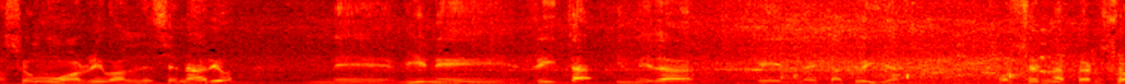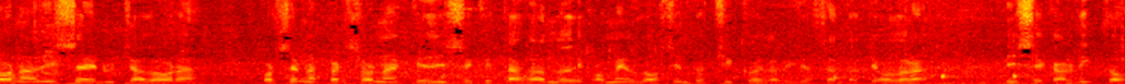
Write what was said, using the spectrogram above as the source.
asumo arriba del escenario, me viene Rita y me da eh, la estatuilla. Por ser una persona, dice, luchadora, por ser una persona que dice que estás dando de comer 200 chicos de la Villa Santa Teodora, dice Carlito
